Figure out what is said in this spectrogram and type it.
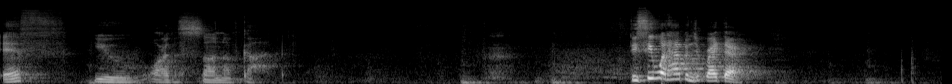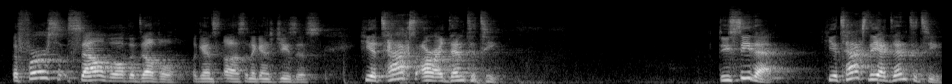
If you are the Son of God. Do you see what happened right there? The first salvo of the devil against us and against Jesus, he attacks our identity. Do you see that? He attacks the identity.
